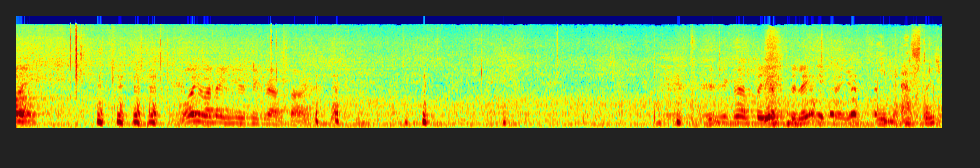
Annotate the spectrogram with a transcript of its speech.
Oj! Oj vad länge vi fick vänta. Vi fick vänta jättelänge Knägge. I med nästa, i med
